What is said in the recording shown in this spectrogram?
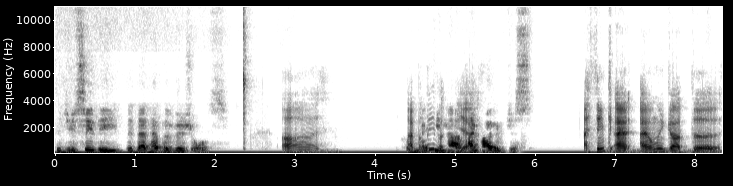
did you see the? Did that have the visuals? Uh, or I believe not. Yeah. I might have just. I think I I only got the.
